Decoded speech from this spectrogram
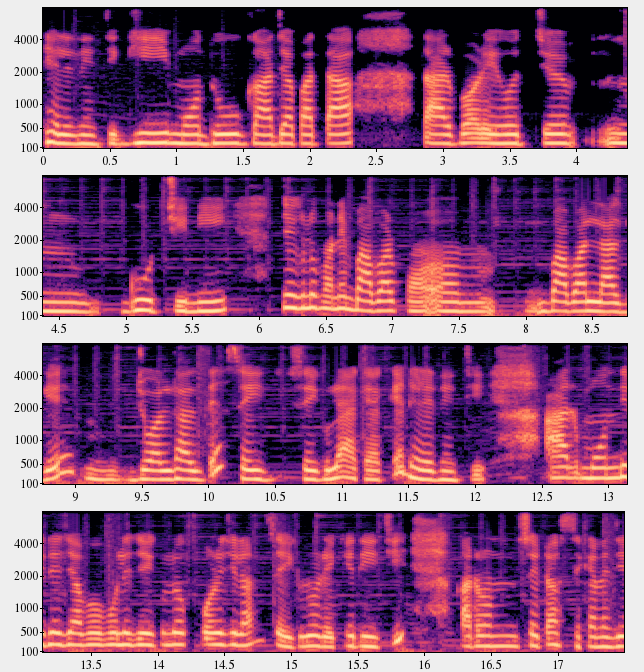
ঢেলে নিচ্ছি। ঘি, মধু, গাঁজা পাতা তারপরে হচ্ছে গুড় চিনি, যেগুলো মানে বাবার বাবার লাগে জল ঢালতে, সেই, সেইগুলো একে একে ঢেলে নিচ্ছি আর মন্দিরে যাব বলে যেগুলো করেছিলাম, সেইগুলো রেখে দিয়েছি। কারণ সেটা সেখানে যে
